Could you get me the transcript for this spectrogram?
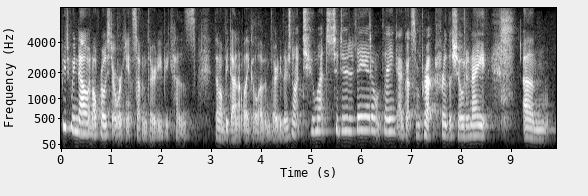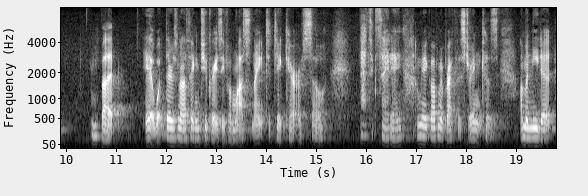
between now and i'll probably start working at 7.30 because then i'll be done at like 11.30 there's not too much to do today i don't think. I've got some prep for the show tonight um, but it, there's nothing too crazy from last night to take care of so that's exciting. I'm gonna go have my breakfast drink because i'm gonna need it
